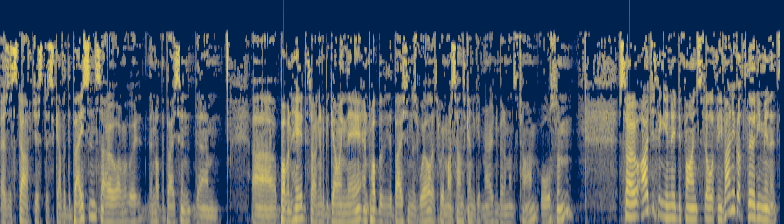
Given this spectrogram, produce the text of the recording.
as a staff, just discovered the basin. So, uh, not the basin, um, uh, Bobbin Head, so I'm going to be going there, and probably the basin as well. That's where my son's going to get married in about a month's time. Awesome. So I just think you need to find still, if you've only got 30 minutes,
